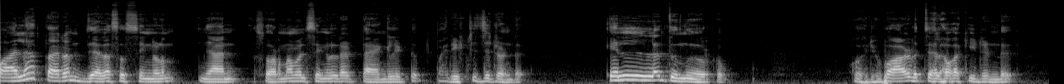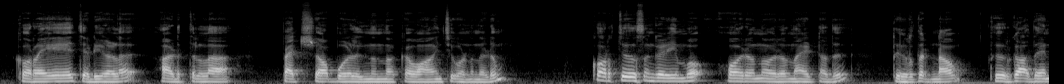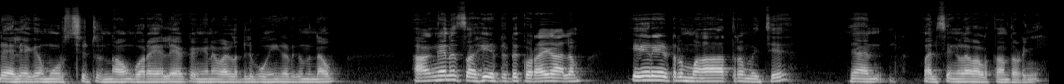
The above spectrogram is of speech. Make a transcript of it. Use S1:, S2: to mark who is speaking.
S1: പല തരം ജലസസ്യങ്ങളും ഞാൻ സ്വർണ മത്സ്യങ്ങളുടെ ടാങ്കിലിട്ട് പരീക്ഷിച്ചിട്ടുണ്ട്. എല്ലാം തിന്നു തീർക്കും. ഒരുപാട് ചിലവാക്കിയിട്ടുണ്ട്. കുറേ ചെടികൾ അടുത്തുള്ള പെറ്റ് ഷോപ്പുകളിൽ നിന്നൊക്കെ വാങ്ങിച്ചു കൊണ്ടുവന്നിടും. കുറച്ച് ദിവസം കഴിയുമ്പോൾ ഓരോന്നോരോന്നായിട്ടത് തീർത്തിട്ടുണ്ടാവും. തീർക്കാത്തതിന്റെ ഇലയൊക്കെ മുറിച്ചിട്ടുണ്ടാവും. കുറേ ഇലയൊക്കെ ഇങ്ങനെ വെള്ളത്തിൽ പൊങ്ങി കിടക്കുന്നുണ്ടാവും. അങ്ങനെ സഹിയിട്ടിട്ട് കുറേ കാലം ഏറിയേറ്റർ മാത്രം വെച്ച് ഞാൻ മത്സ്യങ്ങളെ വളർത്താൻ തുടങ്ങി.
